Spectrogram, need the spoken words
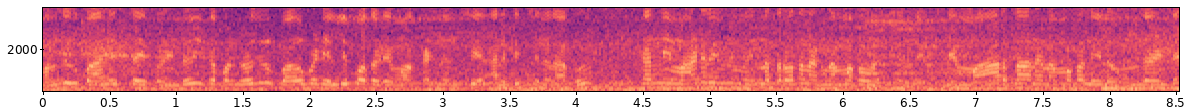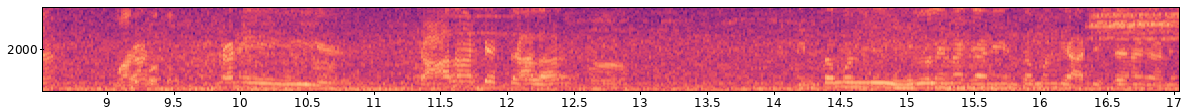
మందుకు బానిస అయిపోయిండు ఇంకా కొన్ని రోజులు బాగుపడి వెళ్ళిపోతాడేమో అక్కడి నుంచి అనిపించింది నాకు. కానీ నీ మాటలు విన్న తర్వాత నాకు నమ్మకం వచ్చింది. నేను మారతా అనే నమ్మకం నీలో ఉందంటే మారిపోతావు. కానీ చాలా అంటే చాలా. ఎంతమంది హీరోలైనా కానీ ఎంతమంది ఆర్టిస్ట్ అయినా కానీ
